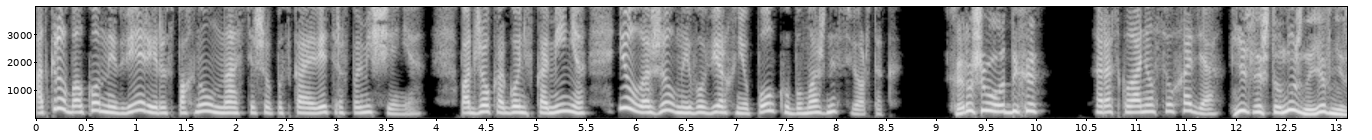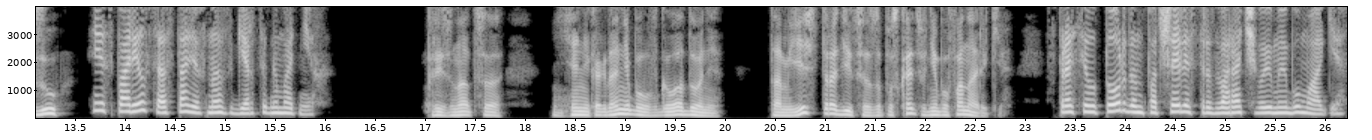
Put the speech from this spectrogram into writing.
Открыл балконные двери и распахнул настежь, выпуская ветер в помещение. Поджег огонь в камине и уложил на его верхнюю полку бумажный сверток. «Хорошего отдыха!» Раскланялся, уходя. «Если что нужно, я внизу!» И испарился, оставив нас с герцогом одних. Признаться, я никогда не был в Голодоне. Там есть традиция запускать в небо фонарики? Спросил Торден под шелест разворачиваемой бумаги.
